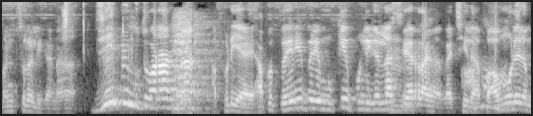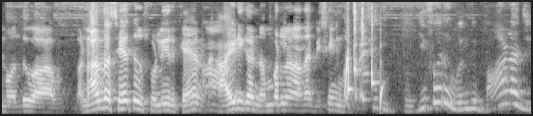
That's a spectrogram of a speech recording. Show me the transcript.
மன்சூர் அலிகானா? ஜிபி முத்து வராருங்க. அப்படியா? அப்ப பெரிய பெரிய முக்கிய புள்ளிகள்லாம் சேர்றாங்க கட்சியில. அப்ப அவங்களே நம்ம வந்து நான் தான் சேர்த்து சொல்லியிருக்கேன். ஐடி கார்டு நம்பர்ல நான் தான் டிசைன் பண்றேன். இவர் வந்து பாலாஜி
